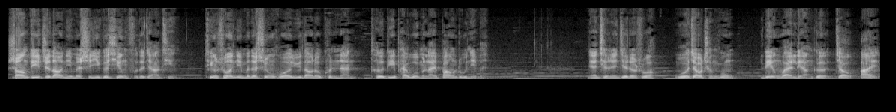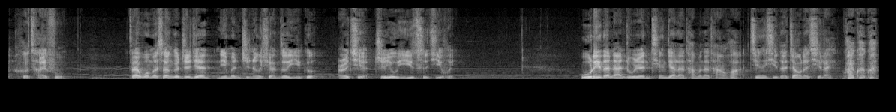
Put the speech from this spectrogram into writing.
上帝知道你们是一个幸福的家庭，听说你们的生活遇到了困难，特地派我们来帮助你们。”年轻人接着说：“我叫成功。”另外两个叫爱和财富，在我们三个之间，你们只能选择一个，而且只有一次机会。屋里的男主人听见了他们的谈话，惊喜地叫了起来：“快快快，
